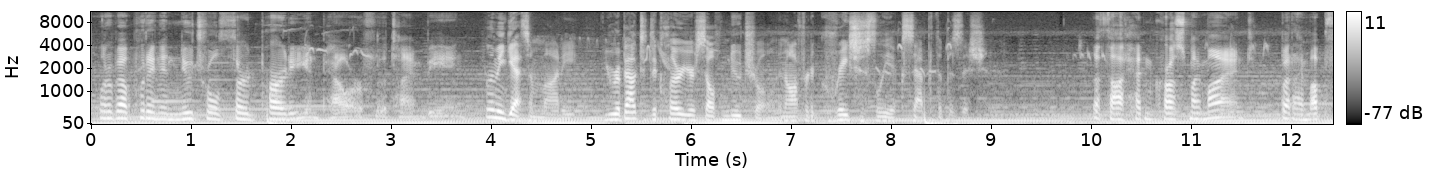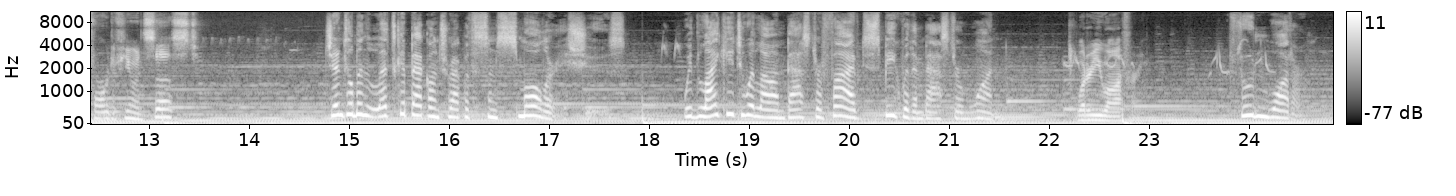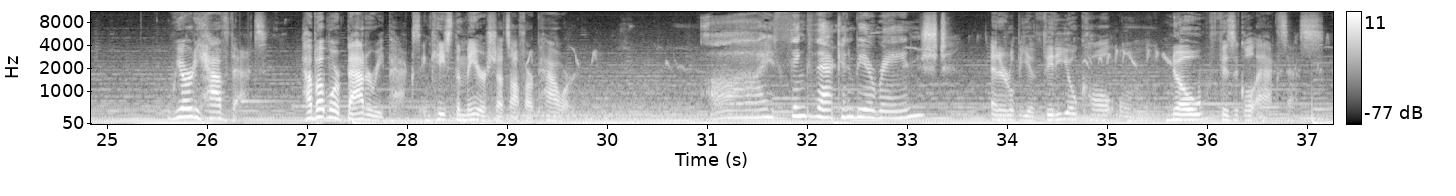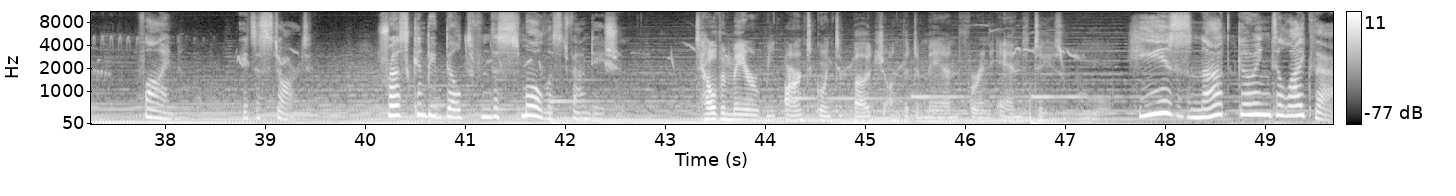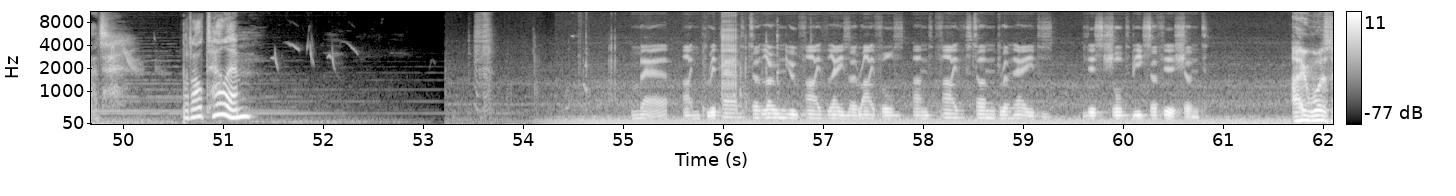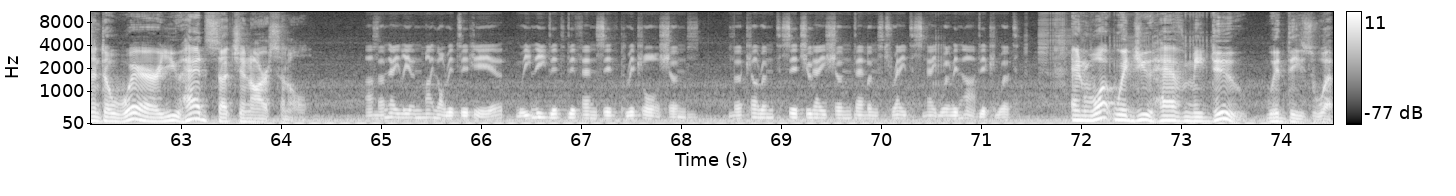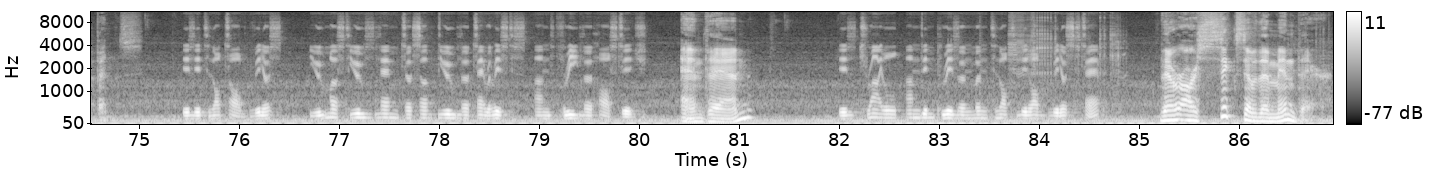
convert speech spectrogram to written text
What about putting a neutral third party in power for the time being? Let me guess, Amadi. You're about to declare yourself neutral and offer to graciously accept the position. The thought hadn't crossed my mind, but I'm up for it if you insist. Gentlemen, let's get back on track with some smaller issues. We'd like you to allow Ambassador 5 to speak with Ambassador 1. What are you offering? Food and water. We already have that. How about more battery packs in case the mayor shuts off our power? I think that can be arranged. And it'll be a video call only, no physical access. Fine. It's a start. Trust can be built from the smallest foundation. Tell the mayor we aren't going to budge on the demand for an end to his rule. He's not going to like that. But I'll tell him. Mayor, I'm prepared to loan you five laser rifles and five stun grenades. This should be sufficient. I wasn't aware you had such an arsenal. As an alien minority here, we needed defensive precautions. The current situation demonstrates they were inadequate. And what would you have me do with these weapons? Is it not obvious? You must use them to subdue the terrorists and free the hostage. And then? Is trial and imprisonment not the obvious step? There are six of them in there,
